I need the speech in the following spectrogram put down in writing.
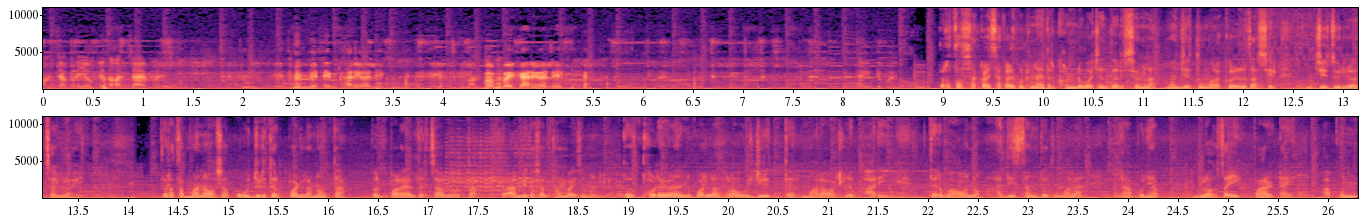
आमच्याकडे योग्य दरात चाय मिळेल. नितीन खारीवाली. बंबई खारीवाली. तर आता सकाळी सकाळी कुठं नाही तर खंडोबाच्या दर्शनला म्हणजे तुम्हाला कळलंच असेल जेजुरीला चाललो आहे. तर आता मनावर असा उजडी तर पडला नव्हता पण पडायला तर चालू होता. तर आम्ही कशाला थांबायचं म्हटलं तर थोड्या वेळाने पडला थोडा उजडीत तर मला वाटलं भारी. तर भावांनो आधीच सांगतो तुम्हाला तर आपण ह्या ब्लॉगचा एक पार्ट आहे. आपण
